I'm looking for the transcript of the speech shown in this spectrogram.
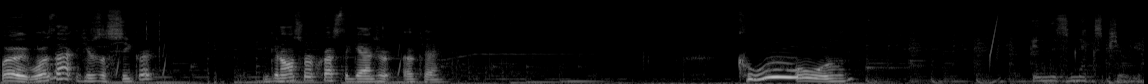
Wait, wait, what was that? Here's a secret? You can also request the gadget. Okay. Cool. In this next period,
